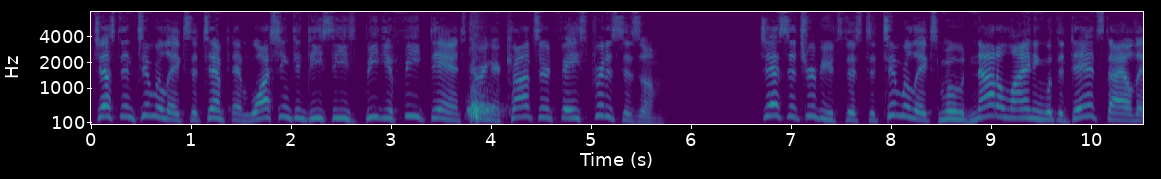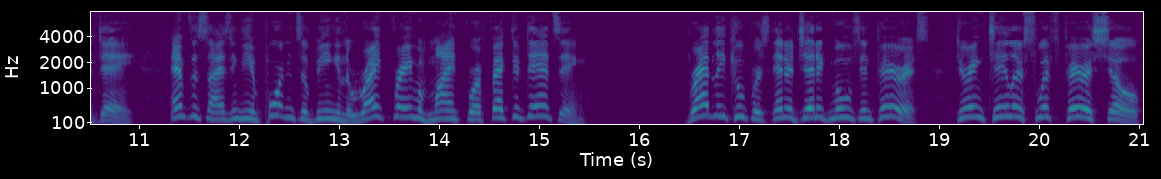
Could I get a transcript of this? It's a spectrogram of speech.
Justin Timberlake's attempt at Washington, D.C.'s Beat Your Feet dance during a concert faced criticism. Jess attributes this to Timberlake's mood not aligning with the dance style that day, emphasizing the importance of being in the right frame of mind for effective dancing. Bradley Cooper's energetic moves in Paris. During Taylor Swift's Paris show,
